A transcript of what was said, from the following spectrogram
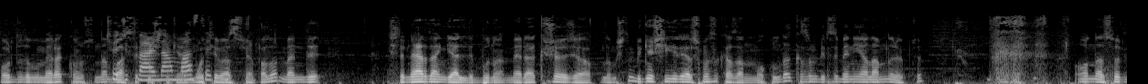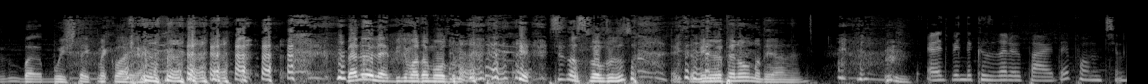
Orada da bu merak konusundan Çocuklardan bahsetmiştik. Yani, bahsetmiştik. motivasyon falan. Ben de işte nereden geldi buna merakı şöyle cevaplamıştım. Bir gün şiir yarışması kazandım okulda. Kızın birisi beni yanamdan öptü. Ondan sonra dedim "Ba- bu işte ekmek var ya. ben öyle bilim adamı oldum. Siz nasıl oldunuz? İşte beni öpen olmadı yani. Evet beni de kızlar öperdi hep onun için.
